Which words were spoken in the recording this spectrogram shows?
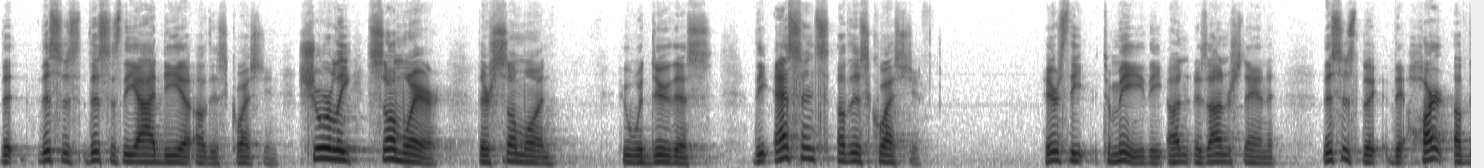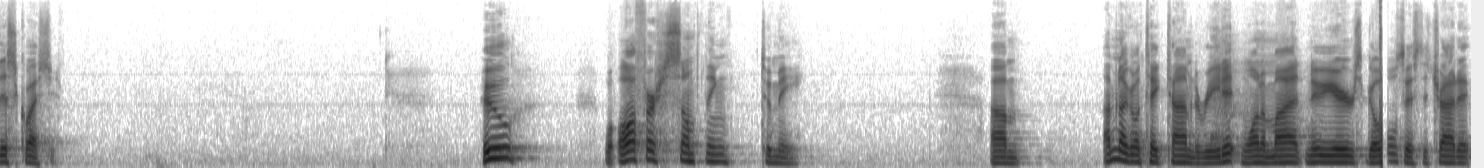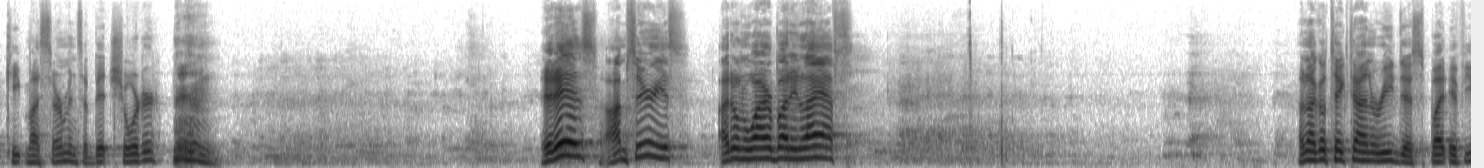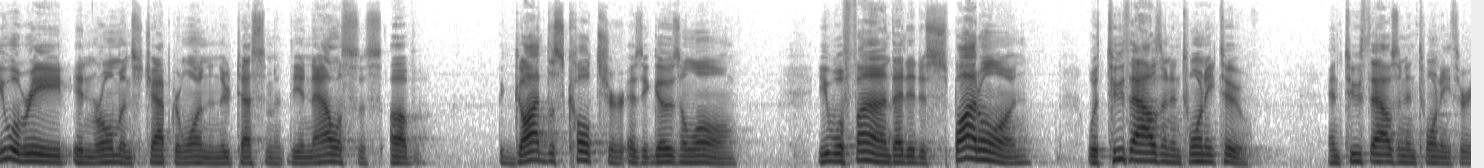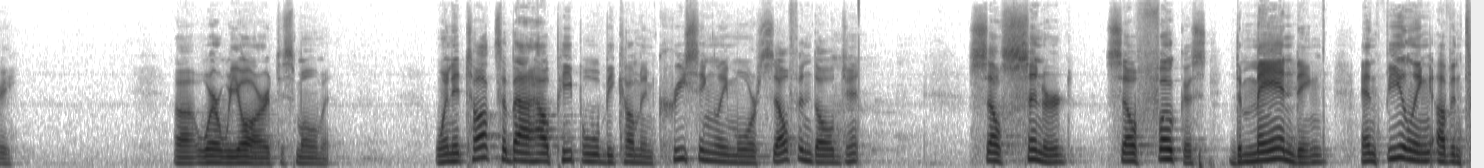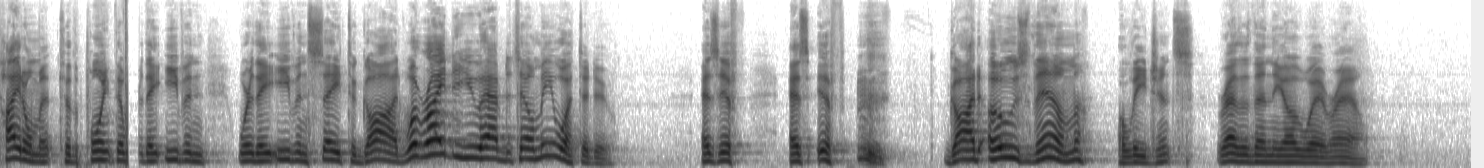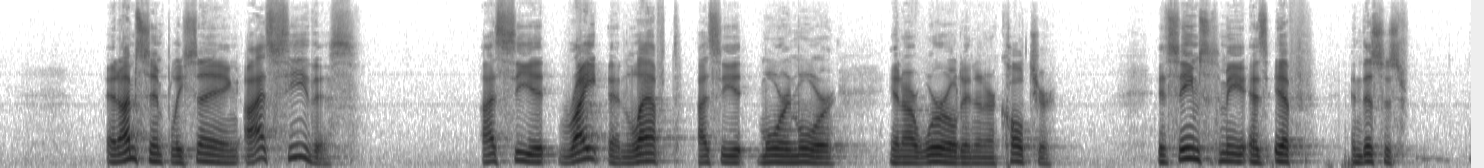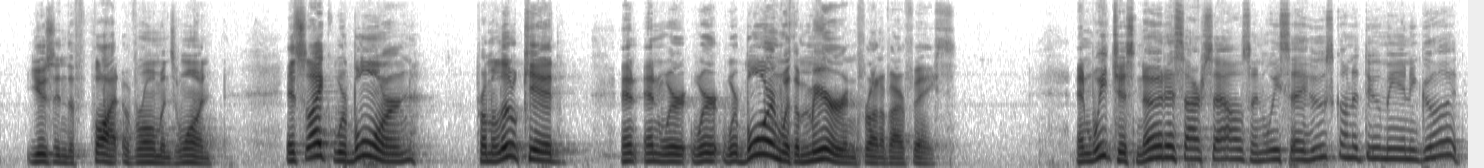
That this is, this is the idea of this question. Surely, somewhere, there's someone who would do this the essence of this question. Here's the, to me, the, as I understand it, this is the, the heart of this question. Who will offer something to me? Um, I'm not going to take time to read it. One of my New Year's goals is to try to keep my sermons a bit shorter. it is. I'm serious. I don't know why everybody laughs. I'm not going to take time to read this, but if you will read in Romans chapter 1 the New Testament the analysis of the godless culture as it goes along, you will find that it is spot on with 2022 and 2023, uh, where we are at this moment. When it talks about how people will become increasingly more self indulgent, self centered, self focused, demanding, and feeling of entitlement to the point that where they even where they even say to God, "What right do you have to tell me what to do?" As if as if God owes them allegiance rather than the other way around. And I'm simply saying, I see this. I see it right and left. I see it more and more in our world and in our culture. It seems to me as if, and this is using the thought of Romans 1, it's like we're born from a little kid and, and we're, we're, we're born with a mirror in front of our face. And we just notice ourselves and we say, Who's going to do me any good?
